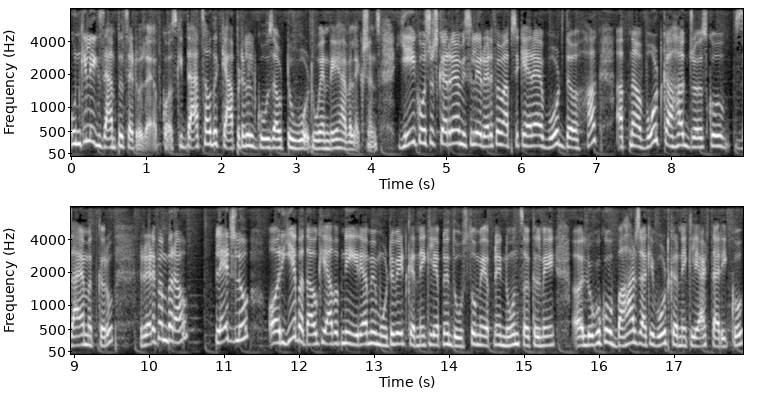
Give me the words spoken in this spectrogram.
उनके लिए एग्ज़ाम्पल सेट हो जाए ऑफकोर्स कि that's how the capital goes out to vote when they have elections यही कोशिश कर रहे हैं हम, इसलिए रेड एफएम आपसे कह रहा है वोट द हक, अपना वोट का हक जो है उसको जाया मत करो। रेड एफएम पर आओ। प्लेज लो। और ये बताओ कि आप अपने एरिया में मोटिवेट करने के लिए, अपने दोस्तों में, अपने नोन सर्कल में लोगों को बाहर जाके वोट करने के लिए आठ तारीख को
